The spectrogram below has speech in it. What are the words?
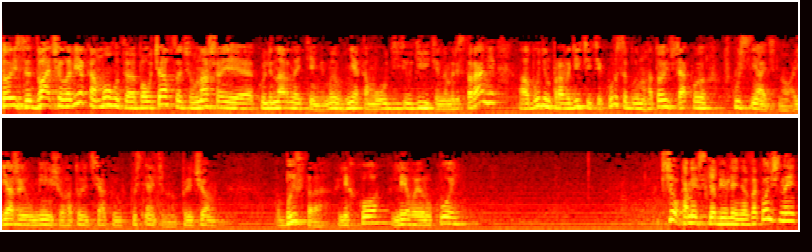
то есть два человека могут э, поучаствовать в нашей кулинарной теме. Мы в неком удивительном ресторане а, будем проводить эти курсы, будем готовить всякую вкуснятину. А я же умею еще готовить всякую вкуснятину. Причем быстро, легко, левой рукой. Все, коммерческие объявления закончены.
